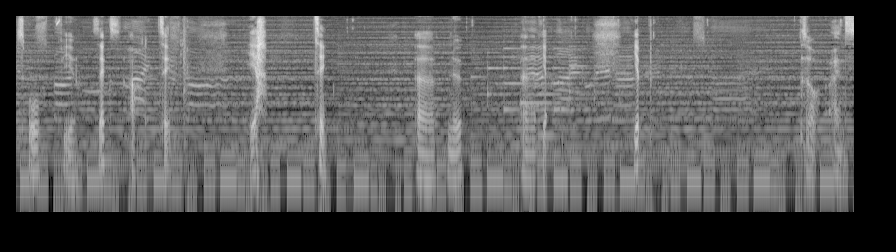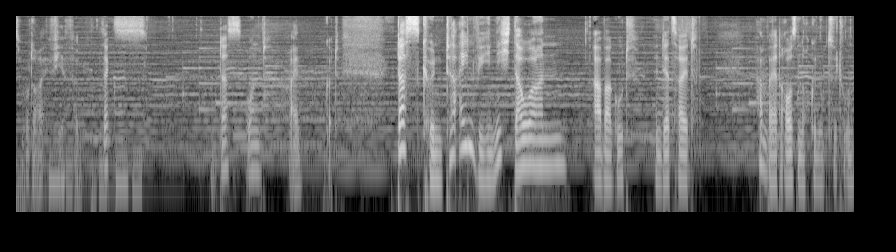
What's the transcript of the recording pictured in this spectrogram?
2, 4, 6, 8, 10. Ja, 10. Äh, nö. Äh, ja. Yep. So, 1, 2, 3, 4, 5, 6. Das und rein. Gut. Das könnte ein wenig dauern. Aber gut, in der Zeit haben wir ja draußen noch genug zu tun.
